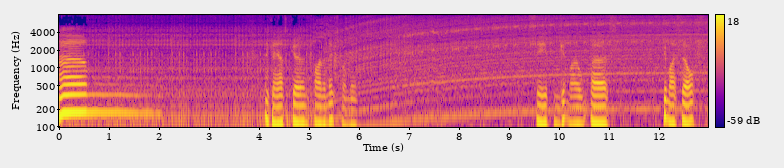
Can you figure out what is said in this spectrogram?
Um. Okay, I have to go and find the next one then. See if I can get my uh, get myself.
